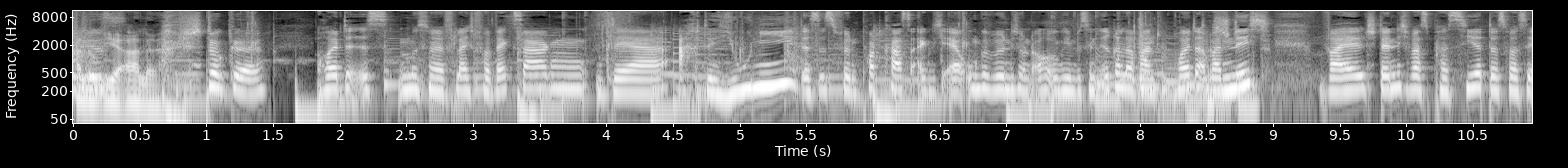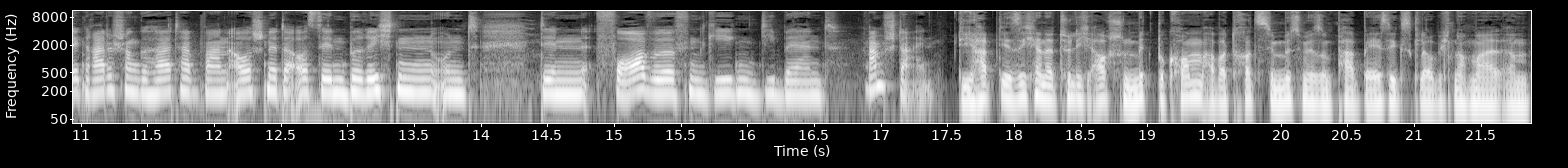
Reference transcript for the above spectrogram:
Hallo ihr alle. Stucke. Heute ist, müssen wir vielleicht vorweg sagen, der 8. Juni. Das ist für einen Podcast eigentlich eher ungewöhnlich und auch irgendwie ein bisschen irrelevant. Und heute aber nicht, weil ständig was passiert. Das, was ihr gerade schon gehört habt, waren Ausschnitte aus den Berichten und den Vorwürfen gegen die Band Rammstein. Die habt ihr sicher natürlich auch schon mitbekommen, aber trotzdem müssen wir so ein paar Basics, glaube ich, nochmal ähm,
